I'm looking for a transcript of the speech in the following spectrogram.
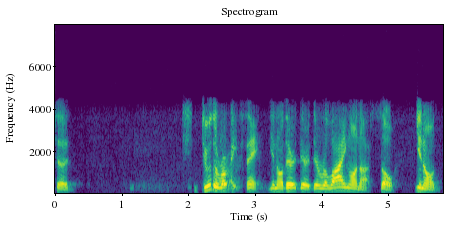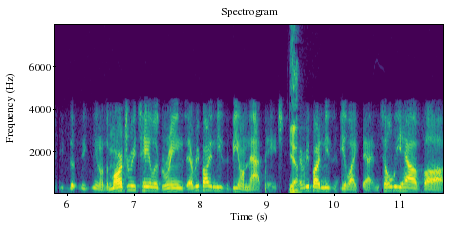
to do the right thing. You know, they're they're they're relying on us. So, you know, the, the you know the Marjorie Taylor Greenes, everybody needs to be on that page. Yeah. Everybody needs to be like that until we have uh,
